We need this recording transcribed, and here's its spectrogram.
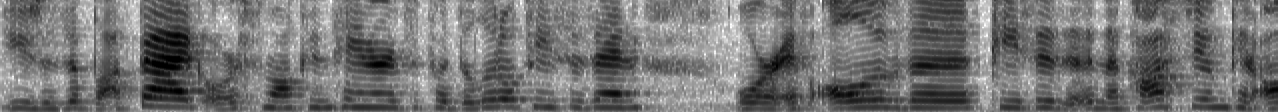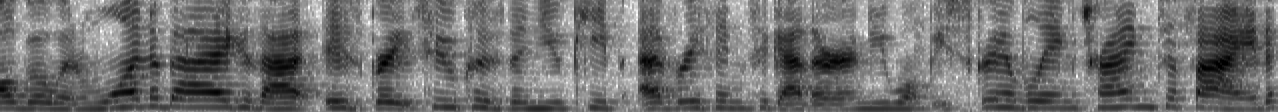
Use a Ziploc bag or a small container to put the little pieces in or if all of the pieces in the costume can all go in one bag, that is great too, because then you keep everything together and you won't be scrambling trying to find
